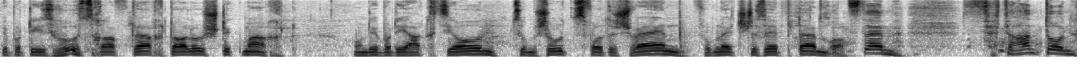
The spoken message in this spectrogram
über dieses Hauskraftwerk da lustig gemacht. Und über die Aktion zum Schutz der Schwäne vom letzten September. Trotzdem, der Anton war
